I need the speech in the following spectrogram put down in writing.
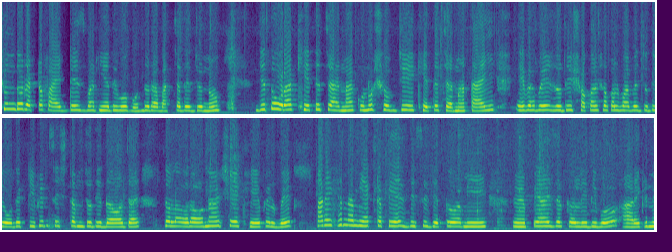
সুন্দর একটা ফ্রাইড রাইস বানিয়ে দেবো বন্ধুরা বাচ্চাদের জন্য। যেহেতু ওরা খেতে চায় না, কোনো সবজি খেতে চায় না, তাই এভাবে যদি সকাল সকাল ভাবে যদি ওদের টিফিন সিস্টেম যদি দেওয়া যায়, তাহলে ওরা অনায়াসে খেয়ে ফেলবে। আর এখানে আমি একটা পেঁয়াজ দিছি যেহেতু আমি পেঁয়াজের কলি দিব, আর এখানে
